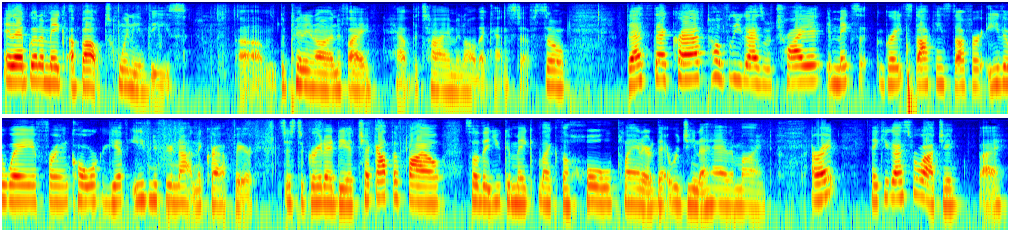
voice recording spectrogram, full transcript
And I'm going to make about 20 of these, um, depending on if I have the time and all that kind of stuff. So that's that craft. Hopefully you guys will try it. It makes a great stocking stuffer. Either way, a friend, coworker gift, even if you're not in the craft fair. It's just a great idea. Check out the file so that you can make like the whole planner that Regina had in mind. All right. Thank you guys for watching. Bye.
